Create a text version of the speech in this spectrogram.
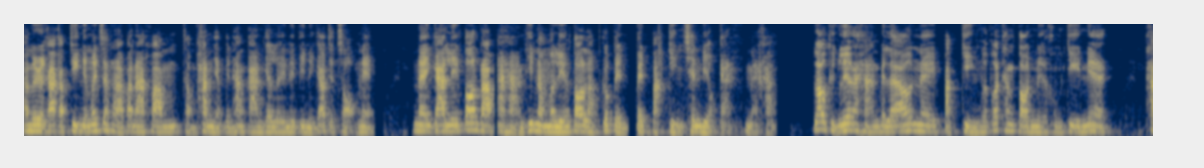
อเมริกากับจีนยังไม่สถาปนาความสัมพันธ์อย่างเป็นทางการกันเลยในปี 1972 เนี่ย ในการเลี้ยงต้อนรับอาหารที่นำมาเลี้ยงต้อนรับก็เป็นเป็ดปักกิ่งเช่นเดียวกันนะครับ เล่าถึงเรื่องอาหารไปแล้วในปักกิ่งแล้วก็ทางตอนเหนือของจีนเนี่ย ถ้า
